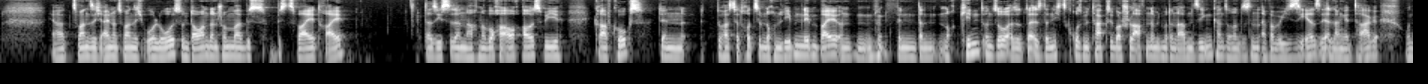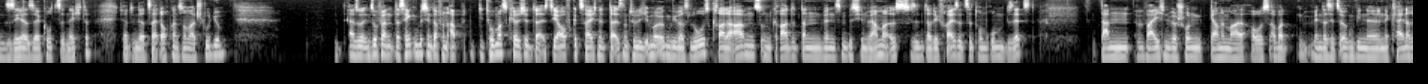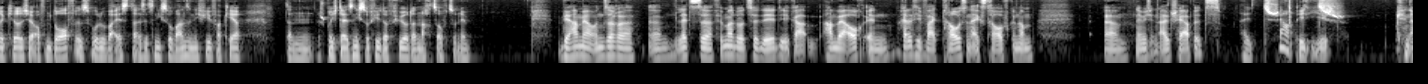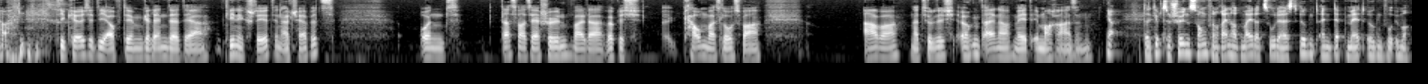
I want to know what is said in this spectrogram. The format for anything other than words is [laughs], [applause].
ja, 20, 21 Uhr los und dauern dann schon mal bis, bis 2, 3. Da siehst du dann nach einer Woche auch aus wie Graf Koks, denn du hast ja trotzdem noch ein Leben nebenbei und [laughs] wenn dann noch Kind und so, also da ist dann nichts groß mit tagsüber schlafen, damit man dann abends singen kann, sondern das sind einfach wirklich sehr, sehr lange Tage und sehr, sehr kurze Nächte. Ich hatte in der Zeit auch ganz normal Studium. Also insofern, das hängt ein bisschen davon ab. Die Thomaskirche, da ist die aufgezeichnet, da ist natürlich immer irgendwie was los, gerade abends und gerade dann, wenn es ein bisschen wärmer ist, sind da die Freisitze drumherum besetzt dann weichen wir schon gerne mal aus. Aber wenn das jetzt irgendwie eine, eine, kleinere Kirche auf dem Dorf ist, wo du weißt, da ist jetzt nicht so wahnsinnig viel Verkehr, dann spricht da jetzt nicht so viel dafür, dann nachts aufzunehmen. Wir haben ja unsere ähm, letzte Firmador-CD, die gab, haben wir auch in relativ weit draußen extra aufgenommen, ähm, nämlich in Altscherbitz. Altscherbitz. Genau, [laughs] die Kirche, die auf dem Gelände der Klinik steht in Altscherbitz. Und das war sehr schön, weil da wirklich äh, kaum was los war. Aber natürlich, irgendeiner mäht immer Rasen. Ja, da gibt es einen schönen Song von Reinhard May dazu, der heißt Irgendein Depp mäht irgendwo immer.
